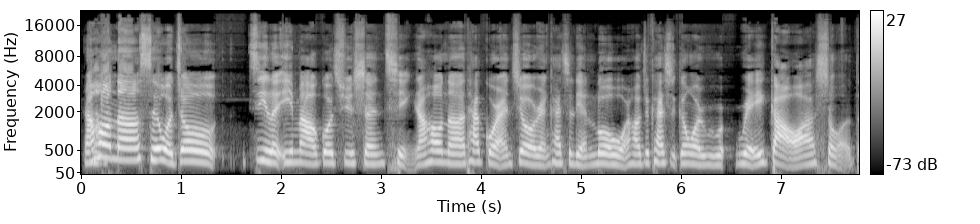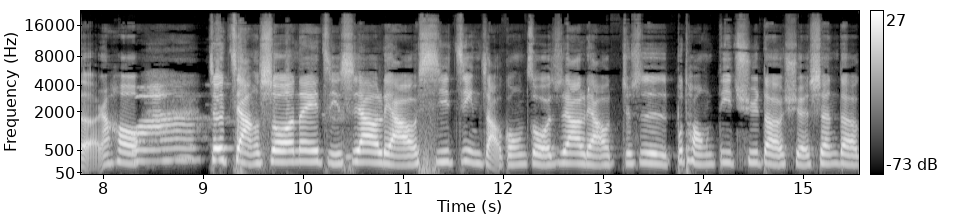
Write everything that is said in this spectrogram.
然后呢，所以我就寄了 email 过去申请，然后呢，他果然就有人开始联络我，然后就开始跟我 re 稿啊什么的，然后，就讲说那一集是要聊西进找工作，就是要聊就是不同地区的学生的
